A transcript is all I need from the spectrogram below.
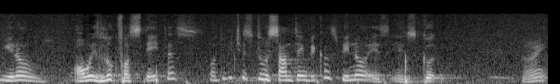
you know, always look for status, or do we just do something because we know it's, it's good? All right.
